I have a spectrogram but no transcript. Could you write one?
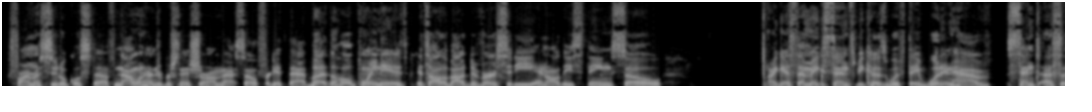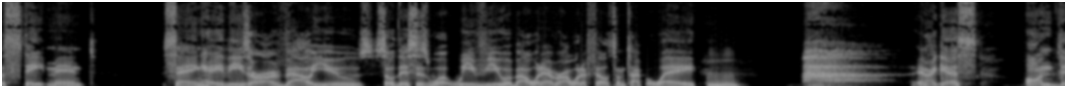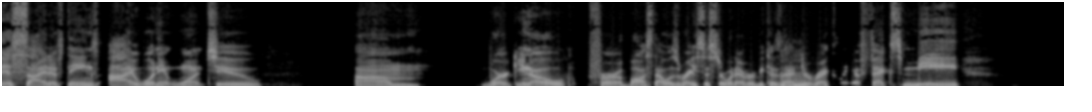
pharmaceutical stuff. Not 100% sure on that so forget that. But the whole point is it's all about diversity and all these things. So i guess that makes sense because if they wouldn't have sent us a statement saying, hey, these are our values. So this is what we view about whatever I would have felt some type of way. Mm-hmm. and I guess on this side of things, I wouldn't want to um work, you know, for a boss that was racist or whatever because mm-hmm. that directly affects me.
